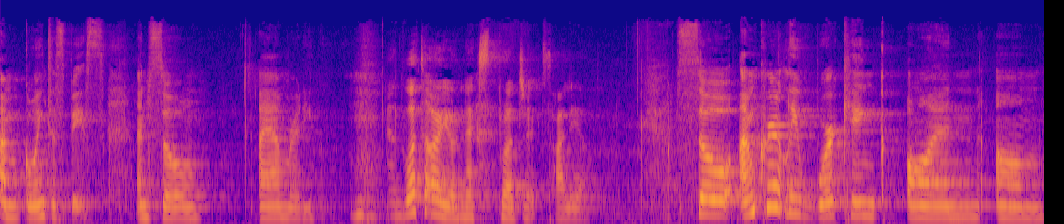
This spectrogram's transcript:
I'm going to space. And so I am ready. and what are your next projects, Alia? So I'm currently working on um,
